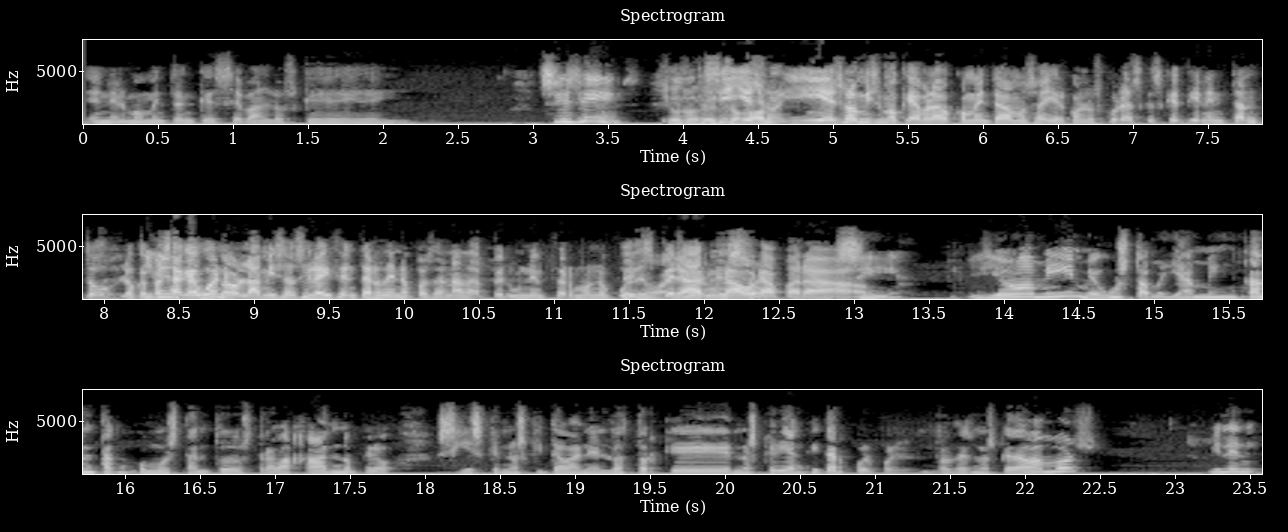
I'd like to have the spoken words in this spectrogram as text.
En el momento en que se van los que. Sí, que sí. Sí, bueno, de Sí, hecho, y, es, ahora- y es lo mismo que habla- comentábamos ayer con los curas, que es que tienen tanto. Lo que pasa que, tanto. bueno, la misa si la Mm. dicen tarde no pasa nada, pero un enfermo no puede Pero esperar que una hora para. Sí. Yo a mí me gusta, me- ya me encantan cómo están todos trabajando, pero si es que nos quitaban el doctor que nos querían quitar, pues, pues entonces nos quedábamos. Vienen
